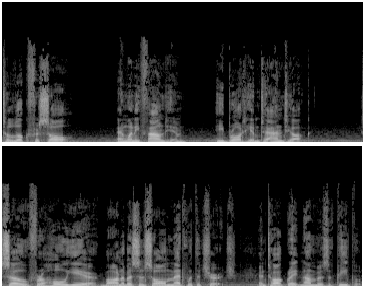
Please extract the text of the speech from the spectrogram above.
to look for Saul, and when he found him, he brought him to Antioch. So, for a whole year, Barnabas and Saul met with the church and taught great numbers of people.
